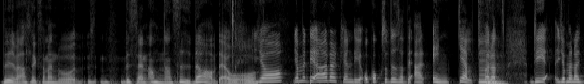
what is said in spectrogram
driva att liksom ändå visa en annan sida av det? Och, och, Ja, ja, men det är verkligen det. Och också visa att det är enkelt. För Mm. att det, jag menar,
